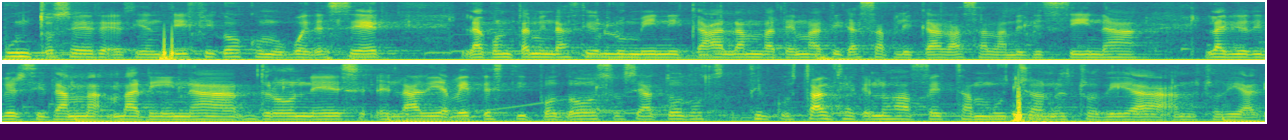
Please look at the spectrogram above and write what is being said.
puntos eh, científicos, como puede ser la contaminación lumínica, las matemáticas aplicadas a la medicina, la biodiversidad marina, drones, la diabetes tipo 2, o sea, todas circunstancias que nos afectan mucho a nuestro día a, nuestro día, a día.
